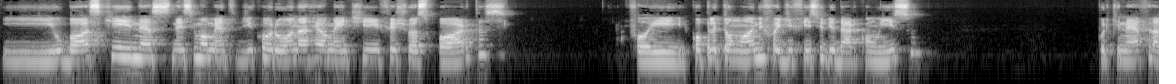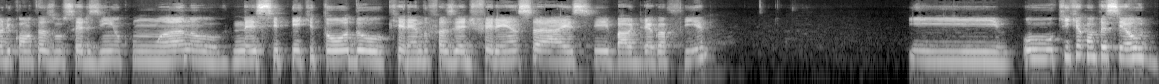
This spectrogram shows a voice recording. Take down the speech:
E o Bosque, nesse, nesse momento de corona, realmente fechou as portas. Foi completou um ano e foi difícil lidar com isso, porque, né, afinal de contas, um serzinho com um ano nesse pique todo, querendo fazer a diferença, esse balde de água fria. E o que, que aconteceu,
